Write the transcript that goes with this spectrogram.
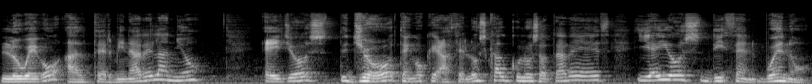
luego al terminar el año, ellos, yo tengo que hacer los cálculos otra vez y ellos dicen, bueno,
